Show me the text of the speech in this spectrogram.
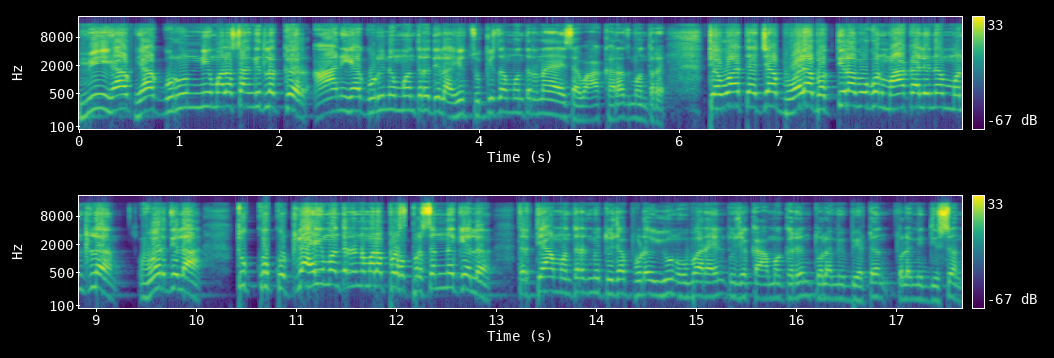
मी ह्या ह्या गुरूंनी मला सांगितलं कर. आणि ह्या गुरुने मंत्र दिला. हे चुकीचा मंत्र नाही आहे साहेब. हा खराच मंत्र आहे. तेव्हा त्याच्या भोळ्या भक्तीला बघून महाकालीनं म्हटलं वर दिला. तू कु कुठल्याही मंत्रानं मला प्र प्रसन्न केलं तर त्या मंत्रात मी तुझ्या पुढं येऊन उभा राहीन तुझे कामं करेन तुला मी भेटन तुला मी दिसन.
